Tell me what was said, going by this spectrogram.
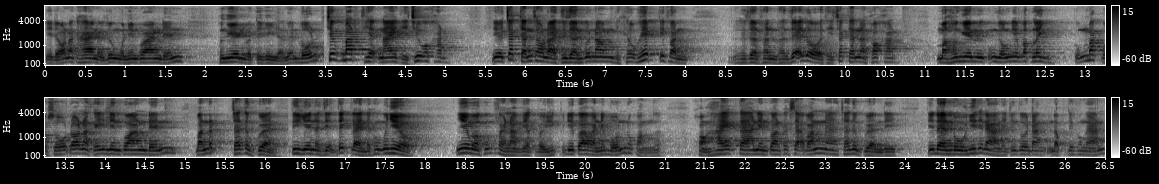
Thì đó là hai nội dung mà liên quan đến Hưng Yên và tình hình giải ngân vốn trước mắt hiện nay thì chưa khó khăn. Nhưng chắc chắn sau này từ dần cuối năm thì không hết cái phần, dần phần phần dễ rồi thì chắc chắn là khó khăn. Mà Hưng Yên cũng giống như Bắc Linh, cũng mắc một số, đó là cái liên quan đến bán đất trái thẩm quyền. Tuy nhiên là diện tích này nó không có nhiều, nhưng mà cũng phải làm việc bởi vì đi qua vành đai bốn, nó khoảng khoảng hai hecta liên quan các xã bán à, trái thẩm quyền thì thì đền bù như thế nào thì chúng tôi đang đọc cái phương án.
